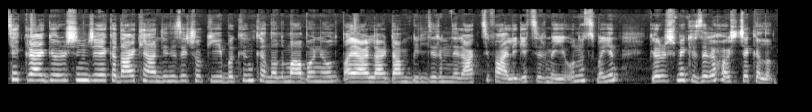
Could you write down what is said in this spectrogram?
Tekrar görüşünceye kadar kendinize çok iyi bakın. Kanalıma abone olup ayarlardan bildirimleri aktif hale getirmeyi unutmayın. Görüşmek üzere, hoşçakalın.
